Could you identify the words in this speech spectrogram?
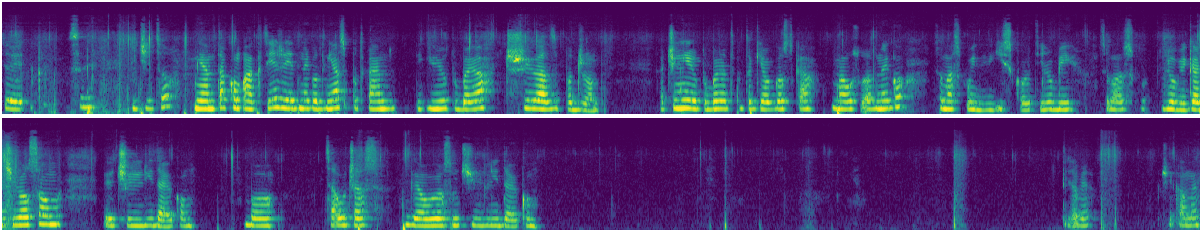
Ty, ty, Wiecie co? Miałem taką akcję, że jednego dnia spotkałem youtubera trzy razy pod rząd. Znaczy nie youtubera, tylko takiego gostka małosławnego, co ma swój Discord i lubi, co ma swój, lubi grać Rosą, y, czyli liderką. Bo cały czas grał Rosą, czyli liderką. Widzowie, czekamy.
